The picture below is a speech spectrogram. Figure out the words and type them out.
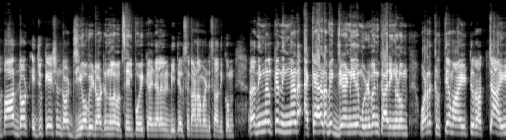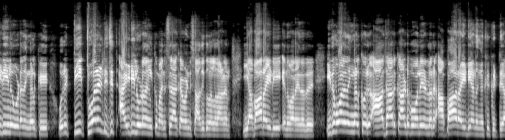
APAAR dot education dot G O V dot എന്നുള്ള വെബ്സൈറ്റിൽ പോയി കഴിഞ്ഞാൽ അതിന്റെ ഡീറ്റെയിൽസ് കാണാൻ വേണ്ടി സാധിക്കും. അതായത് നിങ്ങൾക്ക് നിങ്ങളുടെ അക്കാഡമിക് ജേർണിയിലെ മുഴുവൻ കാര്യങ്ങളും വളരെ കൃത്യമായിട്ട് ഒരൊറ്റ ഐ ഡിയിലൂടെ നിങ്ങൾക്ക് ഒരു ടി ട്വൽവ് ഡിജിറ്റ് ഐ ഡിയിലൂടെ നിങ്ങൾക്ക് മനസ്സിലാക്കാൻ വേണ്ടി സാധിക്കും എന്നുള്ളതാണ് ഈ അബാർ ഐ ഡി എന്ന് പറയുന്നത്. ഇതുപോലെ നിങ്ങൾക്ക് ഒരു ആധാർ കാർഡ് പോലെയുള്ള ഒരു അബാർ ഐ ഡിയാണ് നിങ്ങൾക്ക് കിട്ടുക.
